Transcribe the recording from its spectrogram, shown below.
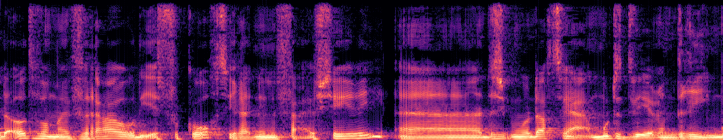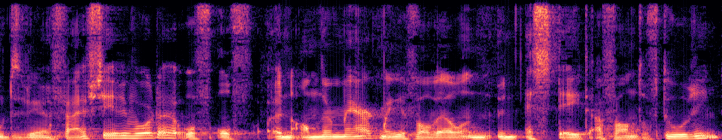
de auto van mijn vrouw, die is verkocht. Die rijdt nu een 5-serie. Eh, dus ik dacht, ja, moet het weer een 3, moet het weer een 5-serie worden? Of, of een ander merk, maar in ieder geval wel een, een Estate, Avant of Touring.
